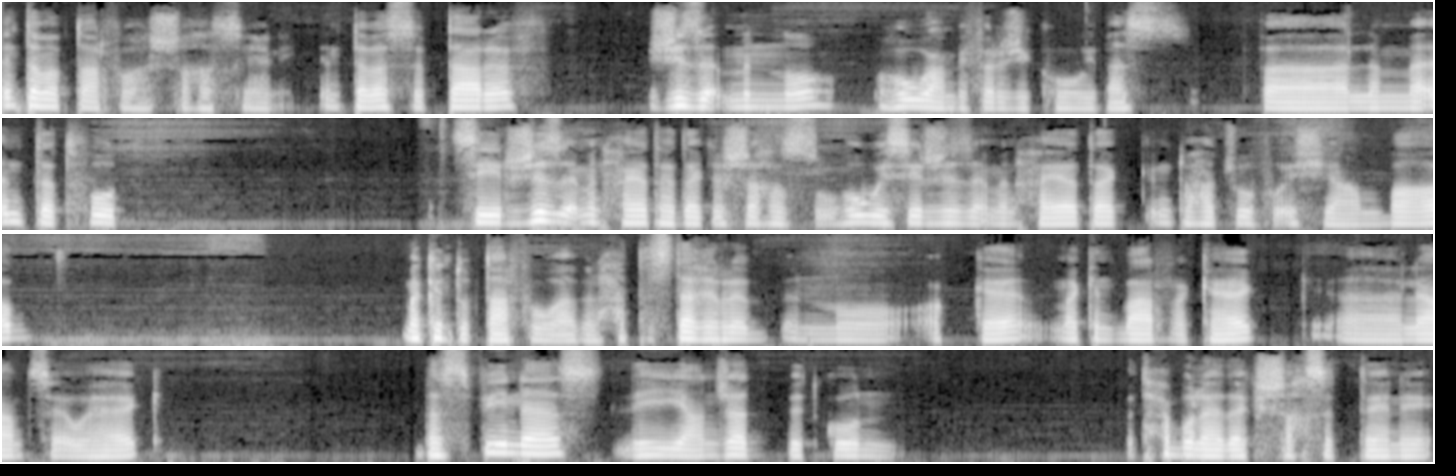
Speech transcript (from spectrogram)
أنت ما بتعرفه هالشخص يعني. أنت بس بتعرف جزء منه هو عم بفرجيك هو بس. فلما أنت تفوت تصير جزء من حياة هداك الشخص وهو يصير جزء من حياتك أنتوا حتشوفوا اشياء عن بعض ما كنتوا بتعرفوها قبل. حتستغرب إنه أوكي ما كنت بعرفك هيك. آه ليه عم تساوي هيك. بس في ناس اللي هي عن جد بتكون بتحبوا لهداك الشخص التاني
